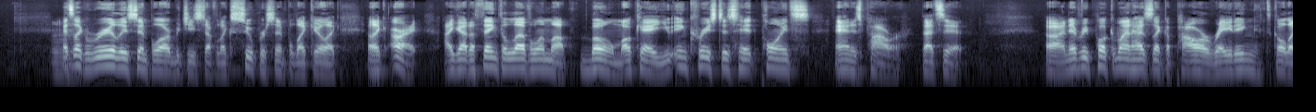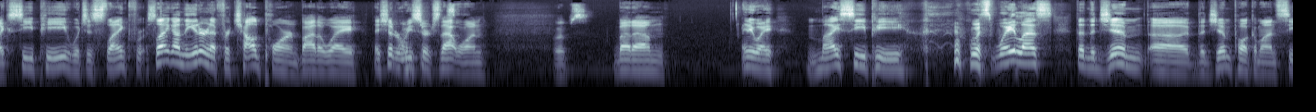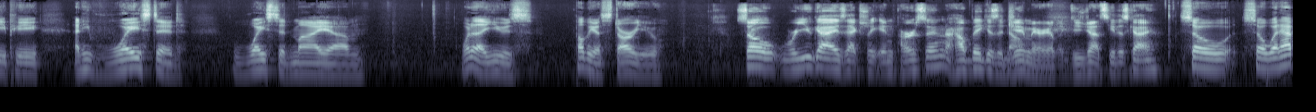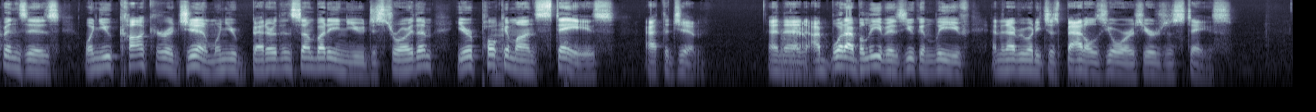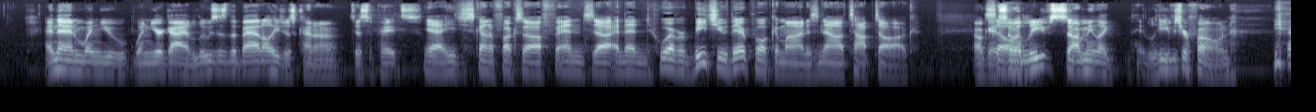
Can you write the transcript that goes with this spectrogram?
It's like really simple RPG stuff, like super simple. Like you're like, like all right, I got a thing to level him up. Boom. Okay, you increased his hit points and his power. That's it. Uh, and every Pokemon has like a power rating. It's called like CP, which is slang for slang on the internet for child porn. By the way, they should have researched that one. Whoops. But um, anyway, my CP was way less than the gym uh the gym Pokemon CP, and he wasted wasted my um. What did I use? Probably a Staryu. So, were you guys actually in person? How big is a gym area? Like, did you not see this guy? So so what happens is when you conquer a gym, when you're better than somebody and you destroy them, your Pokemon stays at the gym. And then Okay. I, what I believe is you can leave, and then everybody just battles yours. Yours just stays. And then when you when your guy loses the battle, he just kind of dissipates. Yeah, he just kind of fucks off, and uh, and then whoever beats you, their Pokemon is now top dog. Okay, So- so, it leaves. So I mean, like, it leaves your phone. well,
